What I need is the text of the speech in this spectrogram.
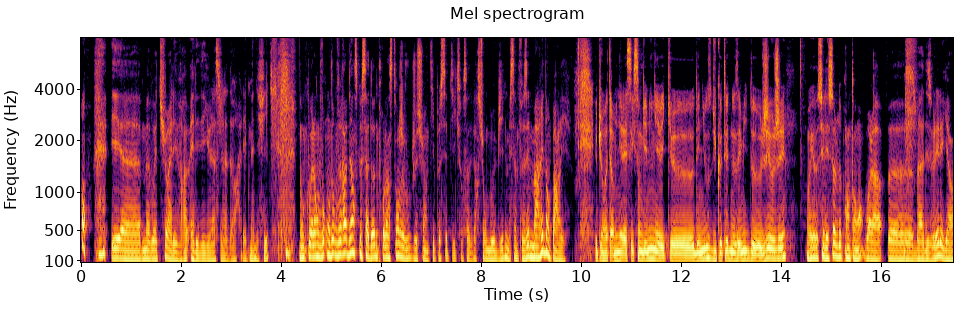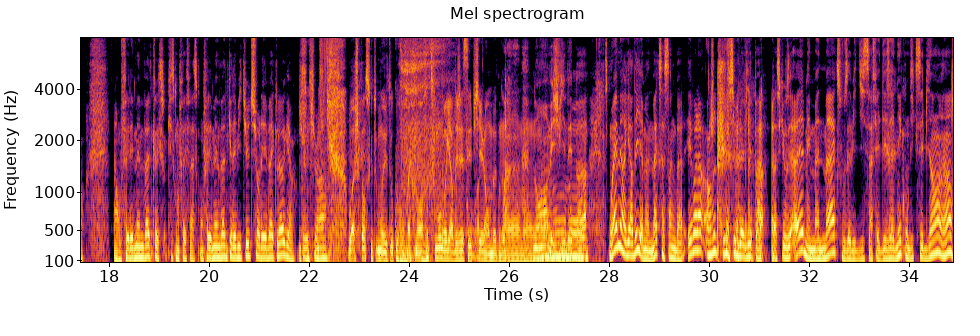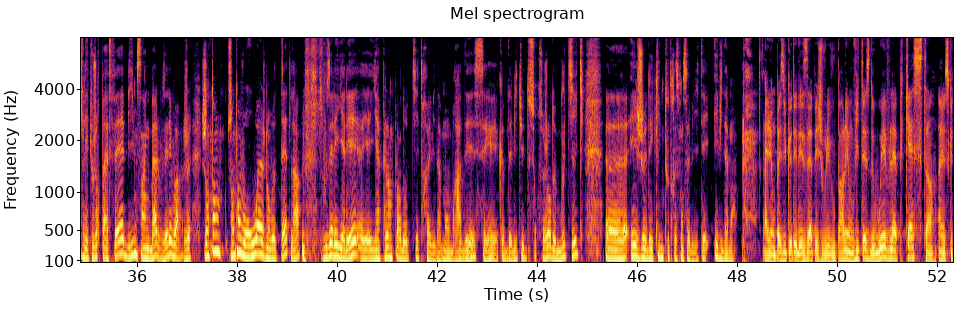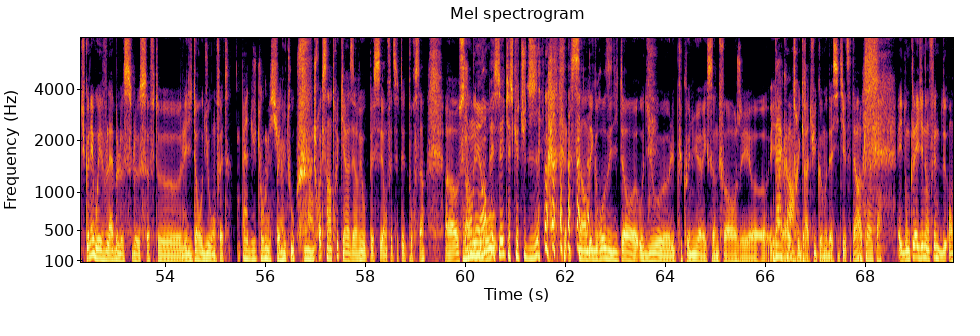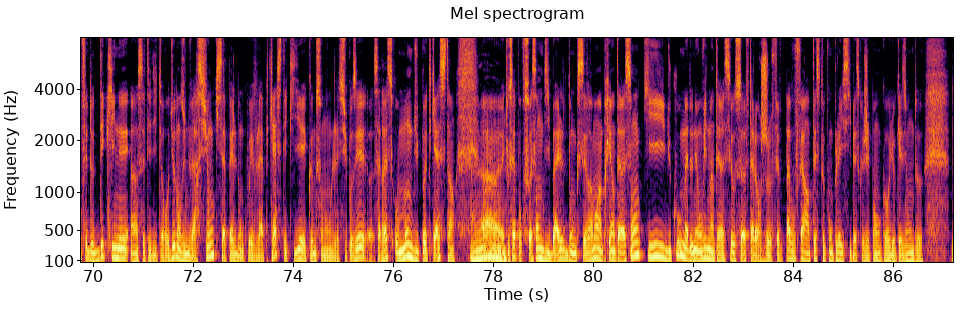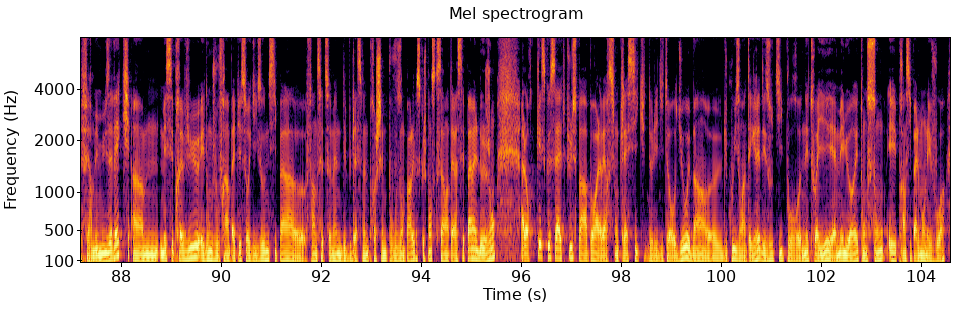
Et euh, ma voiture, elle est, elle est dégueulasse, j'adore, elle est magnifique. Donc voilà, on, verra bien ce que ça donne. Pour l'instant, j'avoue que je suis un petit peu sceptique sur cette version mobile, mais ça me faisait marrer d'en parler. Et puis on va terminer la section gaming avec euh, des news du côté de nos amis de GOG. Oui, euh, c'est les soldes de printemps. Voilà. Euh, bah désolé les gars. Alors, on fait les mêmes vannes. que- Qu'est-ce qu'on fait face? On fait les mêmes vannes que d'habitude sur les backlogs. Tu, tu vois? Bon, je pense que tout le monde est au courant maintenant. Tout le monde regarde déjà ses pieds là en mode non, non. Non, mais je vivais pas. Ouais, mais regardez, il y a Mad Max à 5 balles. Et voilà, un jeu de plus si vous l'aviez pas. Parce que vous avez, ouais, mais Mad Max, vous avez dit, ça fait des années qu'on dit que c'est bien, hein, je l'ai toujours pas fait, bim, 5 balles, vous allez voir. Je, j'entends, j'entends vos rouages dans votre tête, là. Vous allez y aller. Il y a plein, plein d'autres titres, évidemment, bradés. C'est comme d'habitude sur ce genre de de boutique euh, et je décline toute responsabilité, évidemment. Allez, on passe du côté des apps et je voulais vous parler en vitesse de Wavelab Cast. Ah, Est-ce que tu connais Wavelab, le, le soft, euh, l'éditeur audio en fait? Pas du tout, monsieur. Pas du tout. Non. Je crois que c'est un truc qui est réservé au PC en fait, c'est peut-être pour ça. Euh, c'est J'en ai un PC, qu'est-ce que tu dis? C'est un des gros éditeurs euh, audio les plus connus avec Soundforge et, et alors, les trucs gratuits comme Audacity, etc. Et donc là, ils viennent en fait de, en fait de décliner cet éditeur audio dans une version qui s'appelle donc Wavelab Cast et qui est, comme son nom le laisse supposer, euh, s'adresse au monde du podcast. Euh, Mmh. et tout ça pour 70 balles. Donc c'est vraiment un prix intéressant qui, du coup, m'a donné envie de m'intéresser au soft. Alors je fais pas vous faire un test complet ici parce que j'ai pas encore eu l'occasion de, de faire mes muses avec. Euh, mais c'est prévu et donc je vous ferai un papier sur Geekzone si pas euh, fin de cette semaine, début de la semaine prochaine pour vous en parler parce que je pense que ça va intéresser pas mal de gens. Alors qu'est-ce que ça a de plus par rapport à la version classique de l'éditeur audio? Et ben, euh, du coup, ils ont intégré des outils pour euh, nettoyer et améliorer ton son et principalement les voix.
